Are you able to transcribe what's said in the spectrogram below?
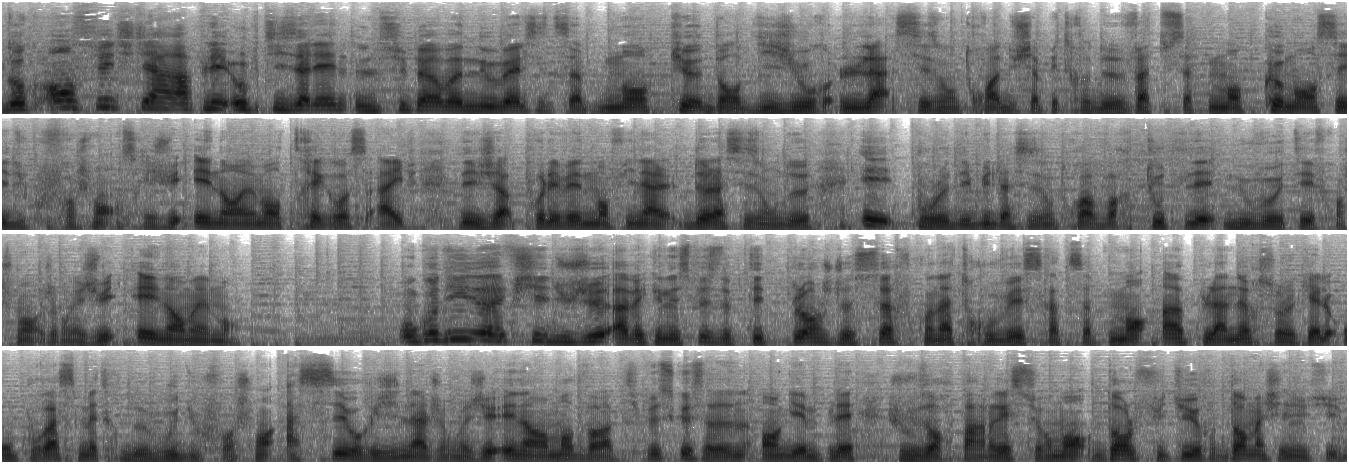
Donc ensuite, je tiens à rappeler aux petits aliens une super bonne nouvelle, c'est tout simplement que dans 10 jours, la saison 3 du chapitre 2 va tout simplement commencer. Du coup, franchement, on se réjouit énormément, très grosse hype déjà pour l'événement final de la saison 2 et pour le début de la saison 3, voir toutes les nouveautés. Franchement, je me réjouis énormément. On continue dans les du jeu avec une espèce de petite planche de surf qu'on a trouvé. Ce sera tout simplement un planeur sur lequel on pourra se mettre debout. Du coup, franchement, assez original. J'aimerais énormément de voir un petit peu ce que ça donne en gameplay. Je vous en reparlerai sûrement dans le futur dans ma chaîne YouTube.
